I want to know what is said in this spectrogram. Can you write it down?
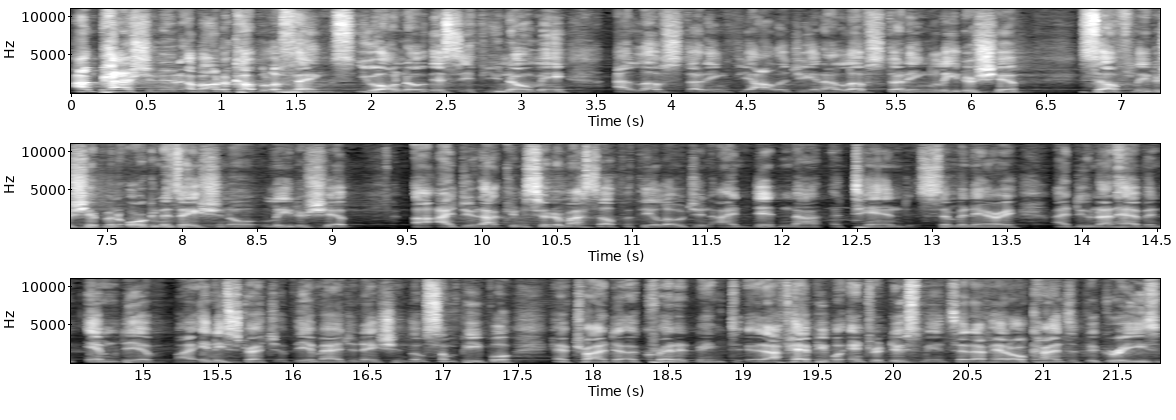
I'm passionate about a couple of things. You all know this if you know me. I love studying theology and I love studying leadership, self leadership, and organizational leadership. Uh, I do not consider myself a theologian. I did not attend seminary. I do not have an MDiv by any stretch of the imagination. Though some people have tried to accredit me, I've had people introduce me and said I've had all kinds of degrees.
